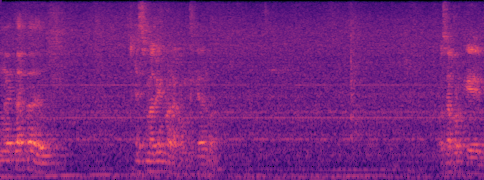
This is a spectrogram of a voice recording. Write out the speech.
una etapa del Es más bien con la complejidad, ¿no? O sea, porque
